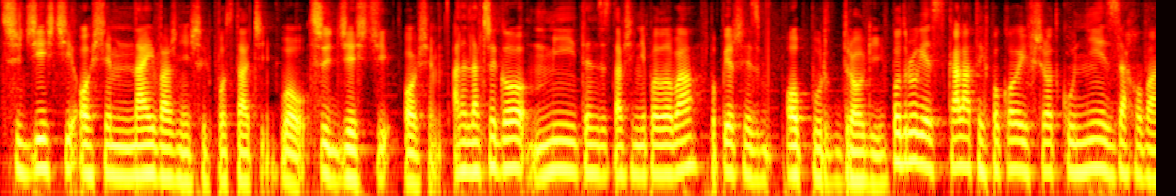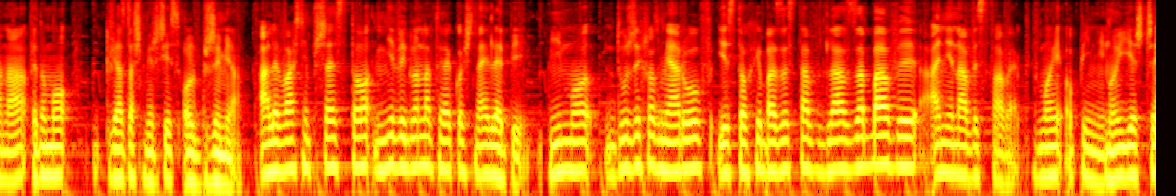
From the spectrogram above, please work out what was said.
38 najważniejszych postaci. Wow, 38. Ale dlaczego mi ten zestaw się nie podoba? Po pierwsze jest opór drogi. Po drugie skala tych pokoi w środku nie jest zachowana. Wiadomo, Gwiazda Śmierci jest olbrzymia. Ale właśnie przez to nie wygląda to jakoś najlepiej. Mimo dużych rozmiarów jest to chyba zestaw dla zabawy, a nie na wystawę, w mojej opinii. No i jeszcze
